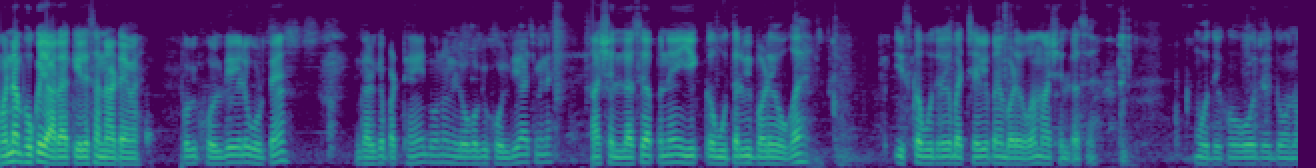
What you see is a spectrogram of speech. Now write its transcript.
वरना भूखे जा रहा है अकेले सन्नाटे में। को भी खोल दिया ये लोग उड़ते हैं। घर के पट्टे हैं दोनों, इन लोगों को भी खोल दिया आज मैंने। माशाल्लाह से अपने ये कबूतर भी बड़े हो गए। इस कबूतर के बच्चे भी अपने बड़े हो गए, माशाल्लाह से। वो देखो, वो जो दोनों।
